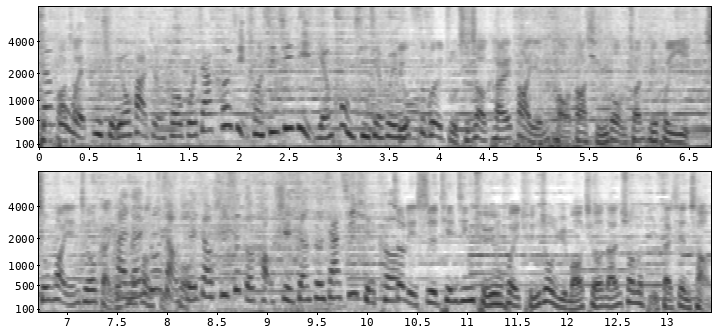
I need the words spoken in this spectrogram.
三部委部署优化整合国家科技创新基地，严控新建规模。刘赐贵主持召开大研讨大行动专题会议，深化研究改革海南中小学教师资格考试将增加新学科。这里是天津全运会群众羽毛球男双的比赛现场，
